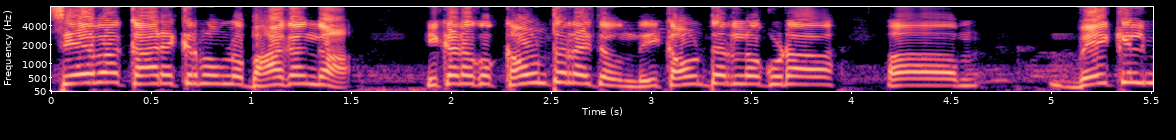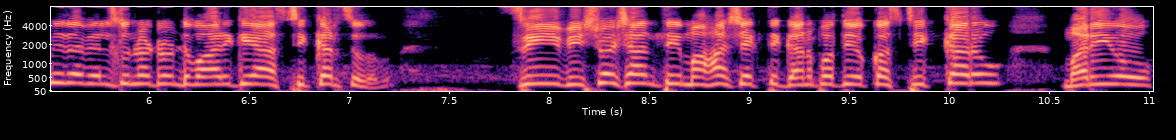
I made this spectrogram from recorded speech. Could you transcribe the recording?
సేవా కార్యక్రమంలో భాగంగా ఇక్కడ ఒక కౌంటర్ అయితే ఉంది. ఈ కౌంటర్లో కూడా వెహికల్ మీద వెళ్తున్నటువంటి వారికి ఆ స్టిక్కర్స్. శ్రీ విశ్వశాంతి మహాశక్తి గణపతి యొక్క స్టిక్కరు మరియు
